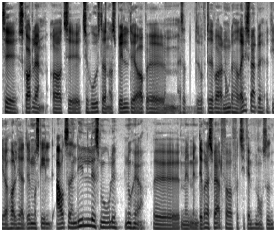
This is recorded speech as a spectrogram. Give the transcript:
til Skotland og til, til hovedstaden og spille det op. Øh, altså, det, det var der nogen, der havde rigtig svært ved, at de her hold her. Det er måske aftaget en lille smule nu her, øh, men, men det var da svært for, for 10-15 år siden.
